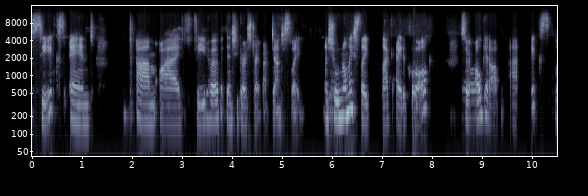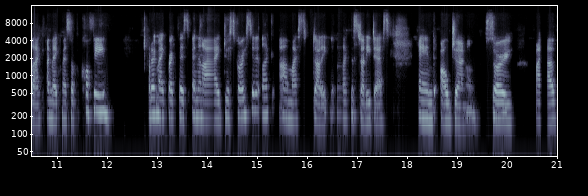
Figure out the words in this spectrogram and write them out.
six and um, I feed her, but then she goes straight back down to sleep. And she'll normally sleep like eight o'clock. So I'll get up at six, like I make myself a coffee. I don't make breakfast. And then I just go sit at like um, my study, like the study desk, and I'll journal. So I have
